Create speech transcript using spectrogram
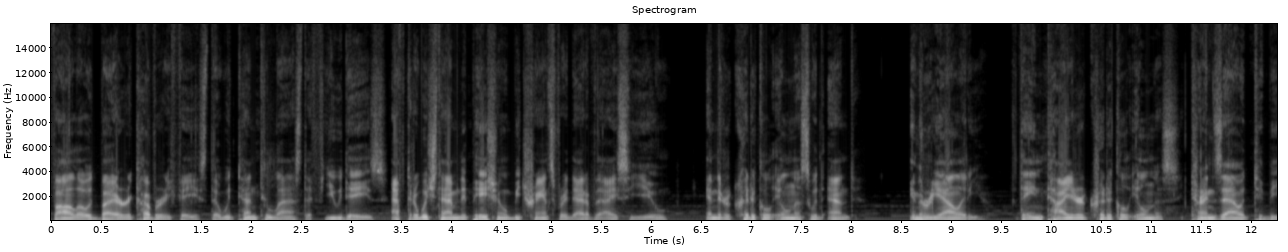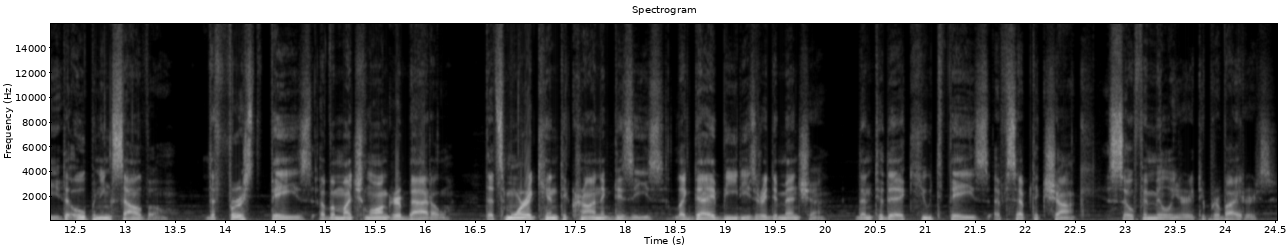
followed by a recovery phase that would tend to last a few days, after which time the patient would be transferred out of the ICU and their critical illness would end. In reality, the entire critical illness turns out to be the opening salvo, the first phase of a much longer battle that's more akin to chronic disease like diabetes or dementia than to the acute phase of septic shock so familiar to providers.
